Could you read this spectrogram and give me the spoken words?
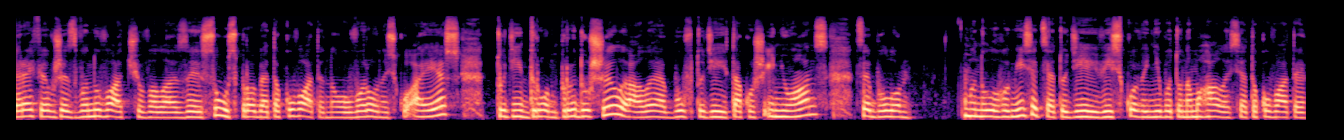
РФ вже звинувачувала ЗСУ у спробі атакувати Нововоронецьку АЕС. Тоді дрон придушили, але був тоді також і нюанс. Це було. Минулого місяця тоді військові нібито намагалися атакувати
